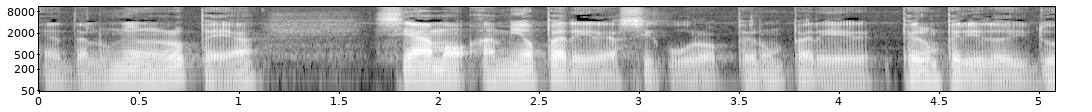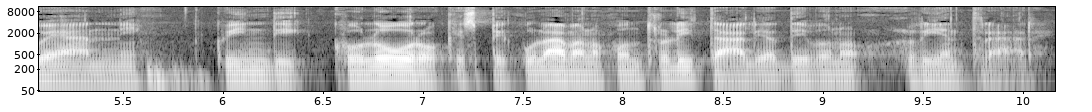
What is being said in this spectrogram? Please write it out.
eh, dall'Unione Europea, siamo a mio parere al sicuro per un, parere, per un periodo di due anni. Quindi coloro che speculavano contro l'Italia devono rientrare.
